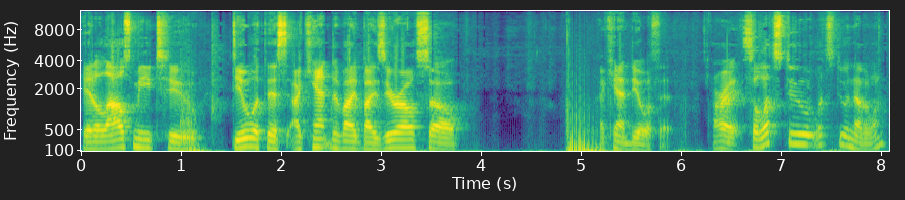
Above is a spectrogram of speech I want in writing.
It allows me to deal with this. I can't divide by zero, so I can't deal with it. All right, so let's do let's do another one.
